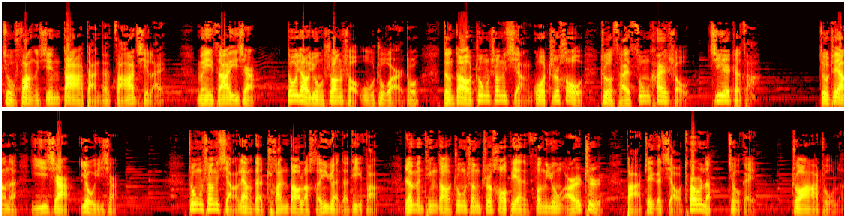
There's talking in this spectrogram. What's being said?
就放心大胆的砸起来。每砸一下，都要用双手捂住耳朵，等到钟声响过之后，这才松开手，接着砸。就这样呢，一下又一下，钟声响亮的传到了很远的地方。人们听到钟声之后，便蜂拥而至，把这个小偷呢就给抓住了。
